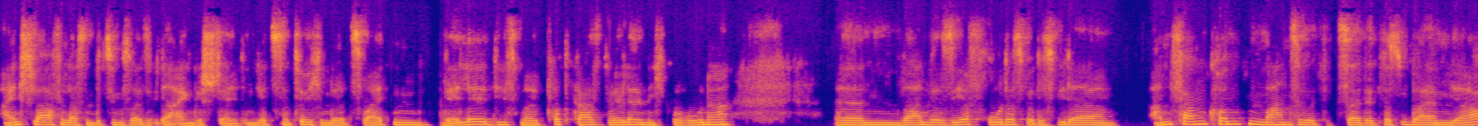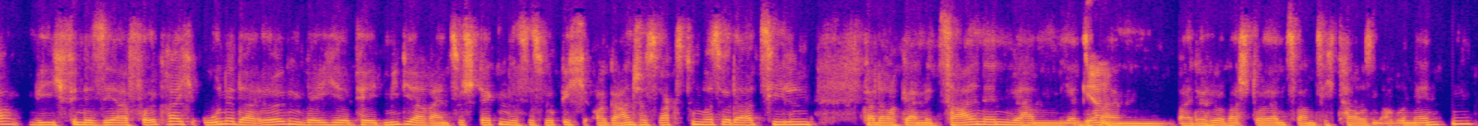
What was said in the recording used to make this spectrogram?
einschlafen lassen beziehungsweise wieder eingestellt. Und jetzt natürlich in der zweiten Welle, diesmal Podcast-Welle, nicht Corona, ähm, waren wir sehr froh, dass wir das wieder anfangen konnten, machen sie seit etwas über einem Jahr, wie ich finde, sehr erfolgreich, ohne da irgendwelche Paid Media reinzustecken. Das ist wirklich organisches Wachstum, was wir da erzielen. Ich kann auch gerne eine Zahl nennen. Wir haben jetzt beim, bei der Hörbarsteuern 20.000 Abonnenten.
